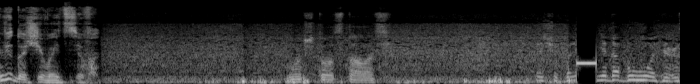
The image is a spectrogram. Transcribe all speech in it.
від очевидців. Вот что осталось. Ты что, блядь, недоблогер.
